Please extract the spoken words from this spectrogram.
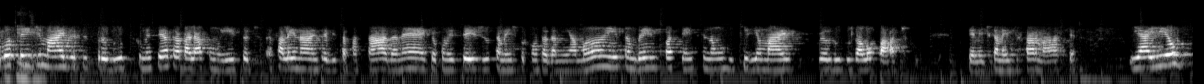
gostei Entendi. demais desses produtos, comecei a trabalhar com isso. Eu falei na entrevista passada, né, que eu comecei justamente por conta da minha mãe e também dos pacientes que não queriam mais produtos alopáticos que é medicamento de farmácia. E aí eu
